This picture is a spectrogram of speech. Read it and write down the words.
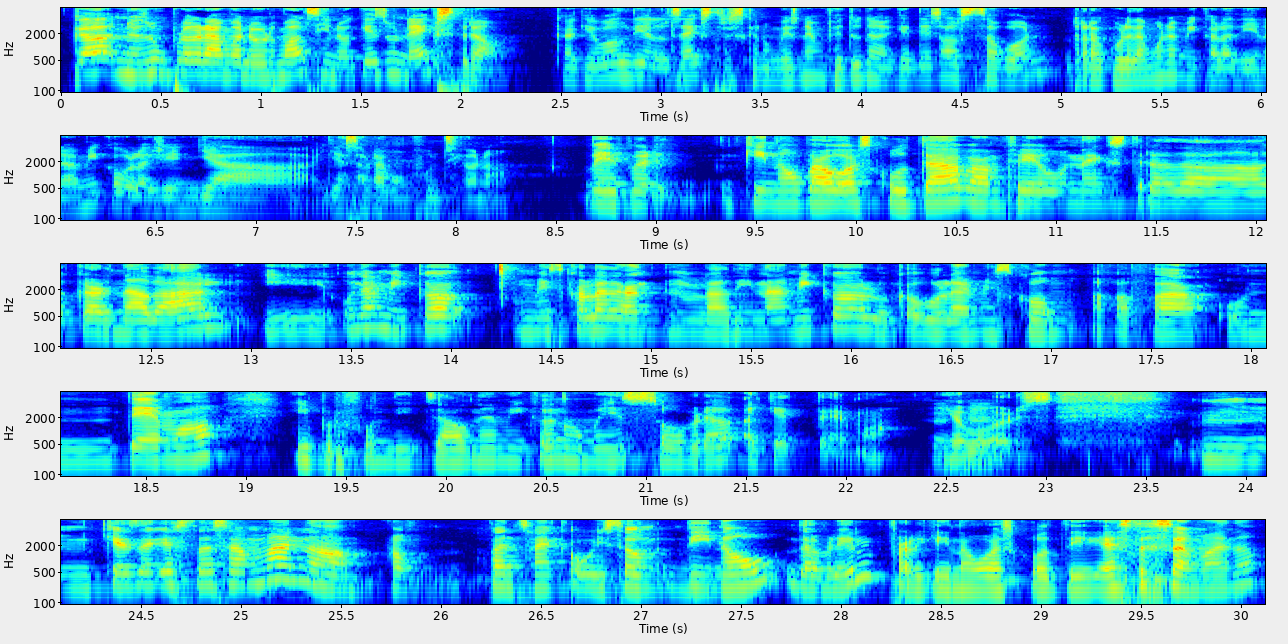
Que no és un programa normal, sinó que és un extra. Que què vol dir els extras? Que només n'hem fet un, aquest és el segon. Recordem una mica la dinàmica o la gent ja, ja sabrà com funciona. Bé, per qui no ho vau escoltar, vam fer un extra de carnaval i una mica, més que la, la dinàmica, el que volem és com agafar un tema i profunditzar una mica només sobre aquest tema. Mhm. Llavors, mm, què és aquesta setmana? Pensant que avui som 19 d'abril, per qui no ho escolti aquesta setmana.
